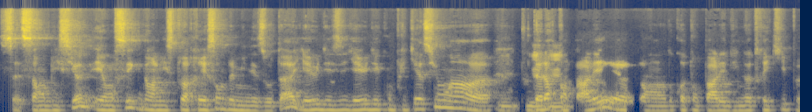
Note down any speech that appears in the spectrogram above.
Ça, ça, ambitionne et on sait que dans l'histoire récente de Minnesota, il y a eu des, il y a eu des complications. Hein. Mm, Tout à l'heure, mm, tu en mm. parlais, quand on parlait d'une autre équipe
